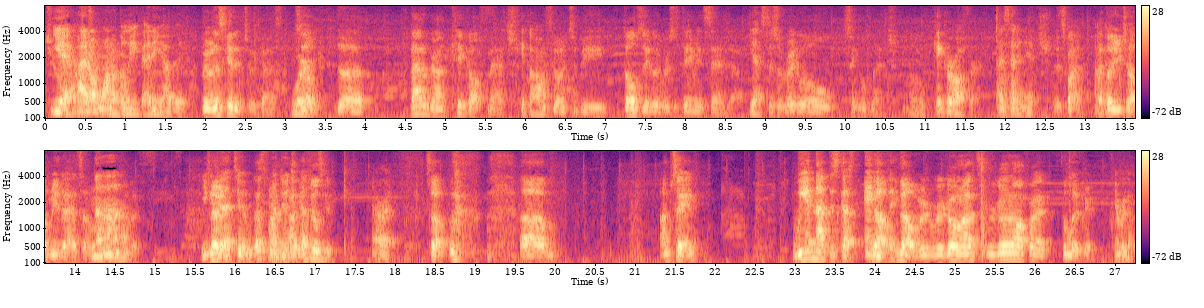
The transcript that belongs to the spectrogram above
true. Yeah, I don't want to believe any of it. But let's get into it, guys. Word. So the battleground kickoff match Kickoff. is going to be Dolph Ziggler versus Damien Sandow. Yes. This is a regular singles match. Oh, kick or offer. I just had an itch. It's fine. I thought you were telling me that I had something. No, no, no. with it. You So, can do that too. That's fine. Do it I- it together? feels good. All right. So, um, I'm saying We have not discussed anything. no, no. We're, we're going off. We're going off at the lip here. Here we go.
